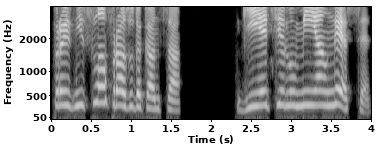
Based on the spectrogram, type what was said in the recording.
произнесла фразу до конца. «Гиети лумиянгесе!»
